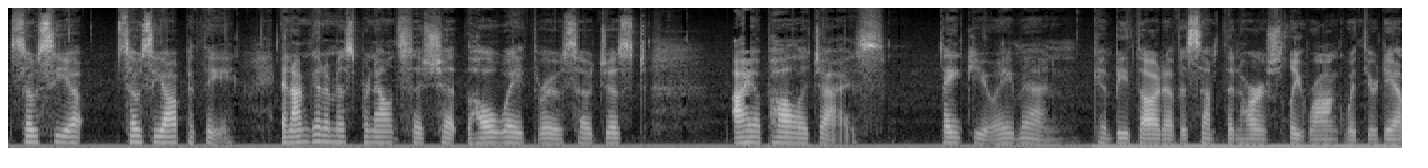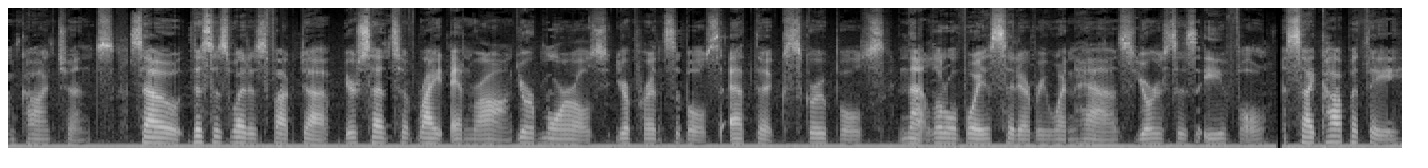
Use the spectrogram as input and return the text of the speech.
socio sociopathy. And I'm going to mispronounce this shit the whole way through, so just, I apologize. Thank you. Amen can be thought of as something harshly wrong with your damn conscience. So, this is what is fucked up your sense of right and wrong, your morals, your principles, ethics, scruples, and that little voice that everyone has. Yours is evil. Psychopathy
